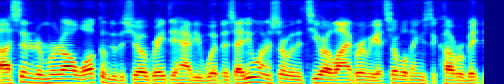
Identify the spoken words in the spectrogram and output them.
Uh, Senator Myrdal, welcome to the show. Great to have you with us. I do want to start with the TR Library. We got several things to cover, but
